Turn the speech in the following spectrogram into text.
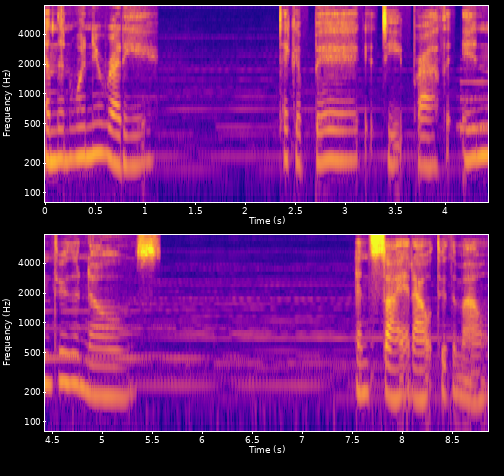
And then when you're ready, Take a big, deep breath in through the nose and sigh it out through the mouth.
